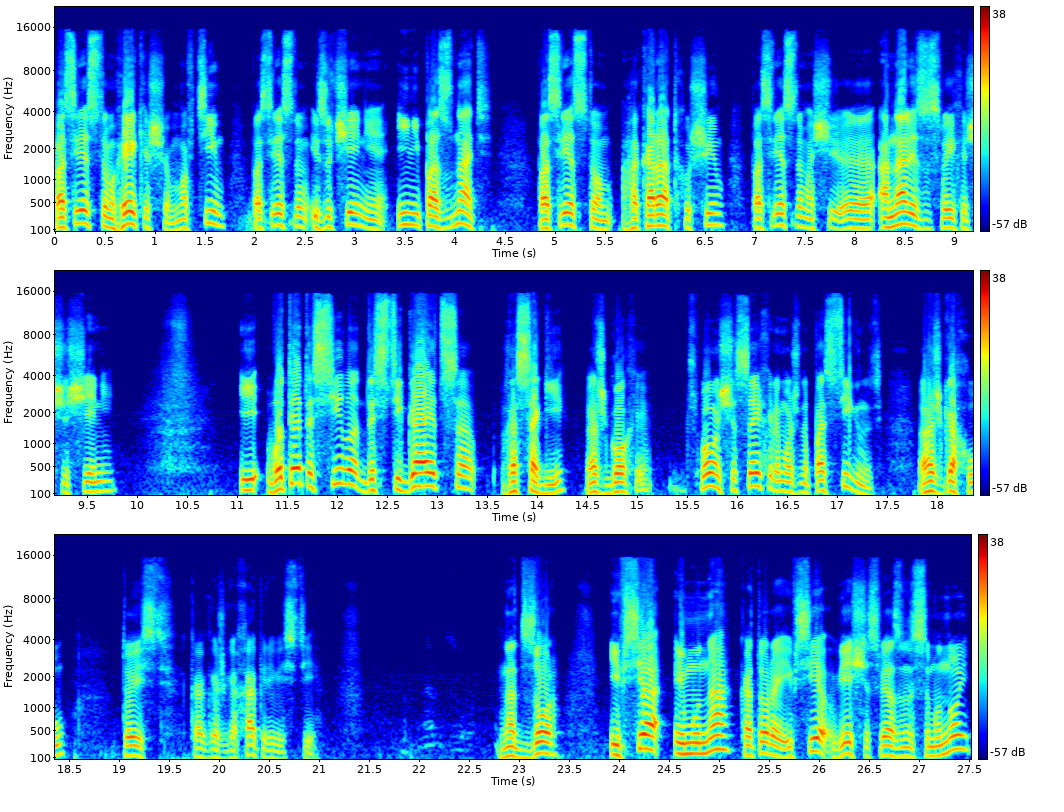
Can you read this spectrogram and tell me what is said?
посредством Гекеша, Мафтим, посредством изучения и не познать посредством Гакарат Хушим, посредством э, анализа своих ощущений. И вот эта сила достигается Гасаги, Гашгохи. С помощью Сейхеля можно постигнуть Гашгаху, то есть, как Гашгаха перевести? Надзор. И вся иммуна, которая, и все вещи, связанные с иммуной,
